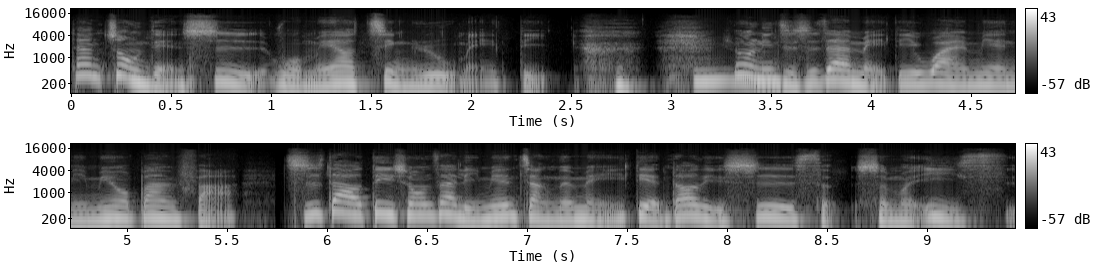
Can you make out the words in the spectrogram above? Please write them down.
但重点是我们要进入美地。如果你只是在美地外面，你没有办法知道弟兄在里面讲的每一点到底是什什么意思。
